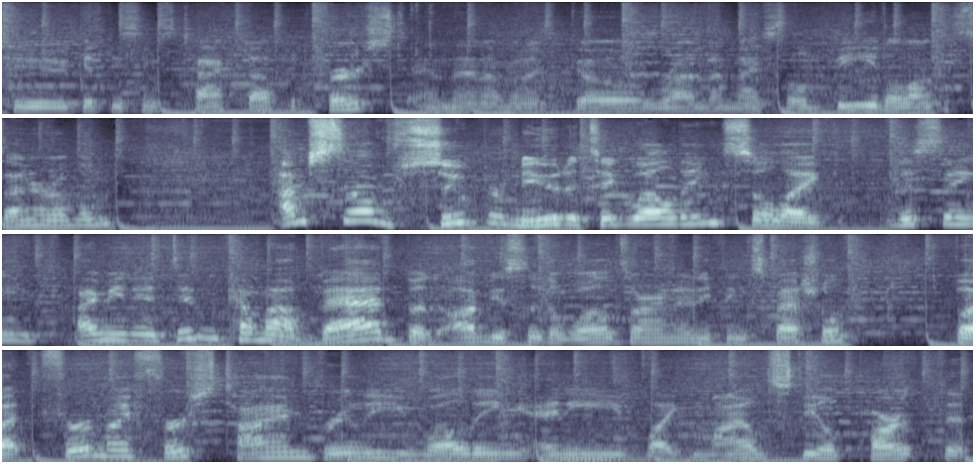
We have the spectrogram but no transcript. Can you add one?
to get these things tacked up at first, and then I'm to go run a nice little bead along the center of them. I'm still super new to TIG welding, so like this thing, I mean, it didn't come out bad, but obviously the welds aren't anything special. But for my first time really welding any like mild steel part that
